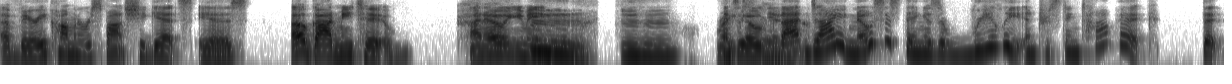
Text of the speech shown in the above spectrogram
a very common response she gets is oh god me too i know what you mean mm. Mm-hmm. Right. And so yeah. that diagnosis thing is a really interesting topic that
